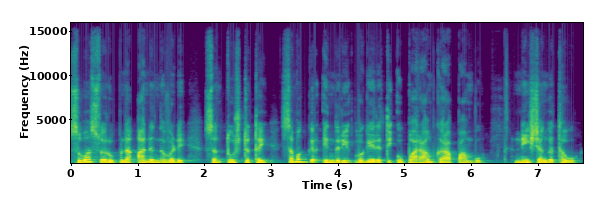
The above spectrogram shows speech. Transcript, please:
સ્વ સ્વરૂપના આનંદ વડે સંતુષ્ટ થઈ સમગ્ર ઇન્દ્રિય વગેરેથી ઉપારામ કરા પામવું નિસંગ થવું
